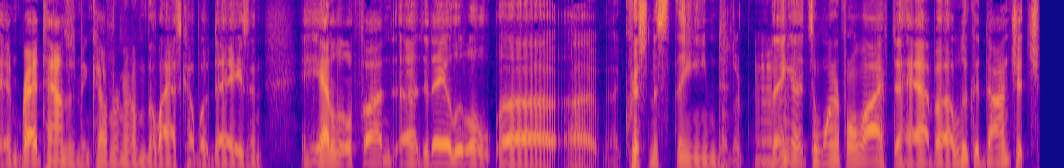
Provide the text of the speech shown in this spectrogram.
and Brad Townsend has been covering them the last couple of days, and. And he had a little fun uh, today, a little uh, uh, Christmas themed thing. It's a Wonderful Life to have uh, Luka Doncic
